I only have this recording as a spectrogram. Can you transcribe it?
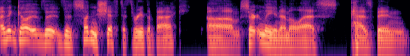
i think uh, the the sudden shift to three at the back um, certainly in mls has been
